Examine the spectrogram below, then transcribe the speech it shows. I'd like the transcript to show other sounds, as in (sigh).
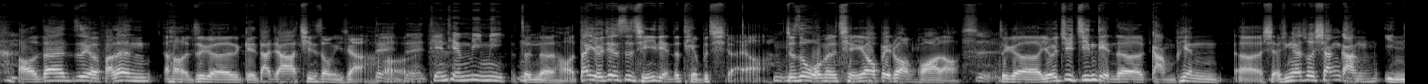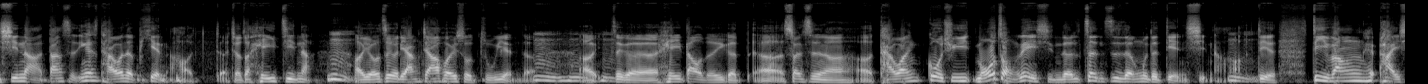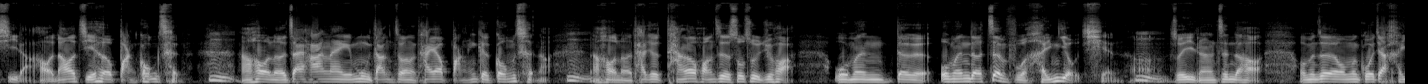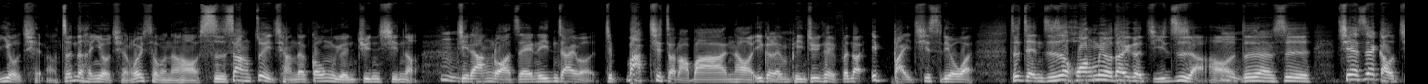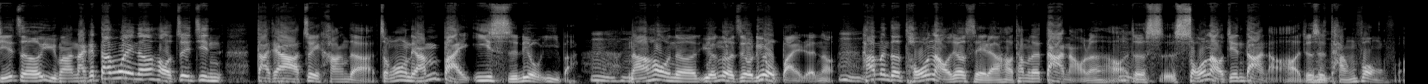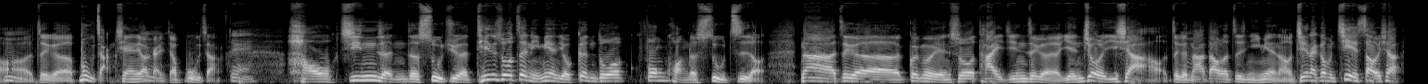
(laughs) 好，但是这个反正好，这个给大家轻松一下。对对，甜甜蜜蜜，真的好。但有一件事情一点都甜不起来啊，嗯、就是我们的钱又要被乱花了。是这个有一句经典的港片，呃，应该说香港影星啊，当时应该是台湾的片啊，叫做《黑金》啊，嗯，啊，由这个梁家辉所主演的，嗯啊，这个黑道的一个呃，算是呢，呃，台湾过去某种类型的政治人物的典型啊，地地方派系啦，好，然后结合绑工程。嗯，然后呢，在他那一幕当中呢，他要绑一个工程啊，嗯，然后呢，他就堂而皇之的说出一句话。我们的我们的政府很有钱啊，所以呢，真的哈，我们这我们国家很有钱啊，真的很有钱。为什么呢？哈，史上最强的公务员军薪哦，一人偌济，你知不？一百七十六万哈，一个人平均可以分到一百七十六万，这简直是荒谬到一个极致啊！哈，真的是现在是在搞竭泽而渔吗？哪个单位呢？哈，最近大家最夯的，总共两百一十六亿吧，嗯，然后呢，员额只有六百人哦，嗯，他们的头脑叫谁呢？哈。他们的大脑呢？啊，这是首脑兼大脑啊，就是唐凤啊，这个部长现在要改叫部长。对，好惊人的数据啊！听说这里面有更多疯狂的数字哦。那这个贵敏委员说他已经这个研究了一下啊，这个拿到了这里面哦。今天来给我们介绍一下。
